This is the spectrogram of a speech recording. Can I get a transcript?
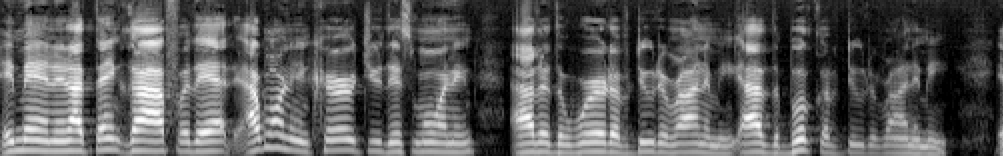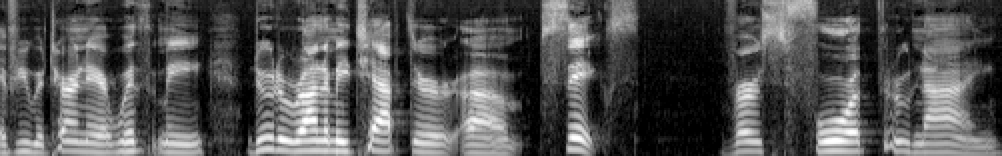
Amen. And I thank God for that. I want to encourage you this morning out of the word of Deuteronomy, out of the book of Deuteronomy. If you would turn there with me, Deuteronomy chapter um, 6, verse 4 through 9.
